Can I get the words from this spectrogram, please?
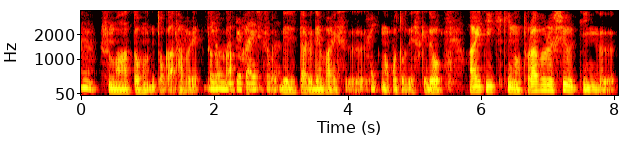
うん。スマートフォンとかタブレットとかデバイスとか。はいそうデジタルデバイスのことですけど、IT 機器のトラブルシューティング、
